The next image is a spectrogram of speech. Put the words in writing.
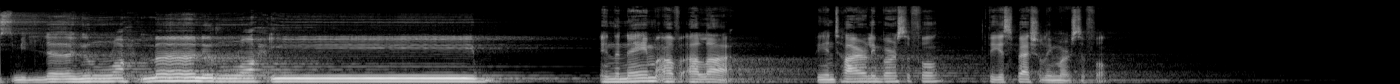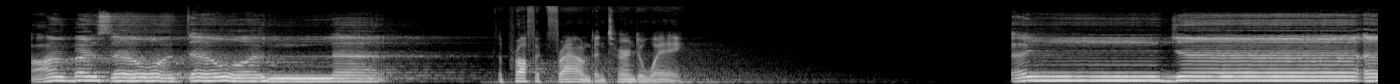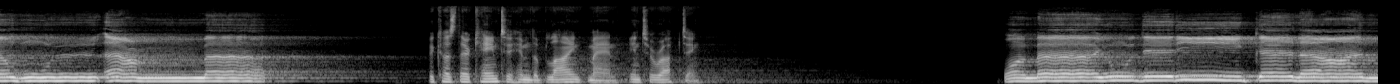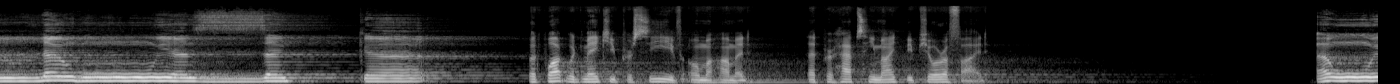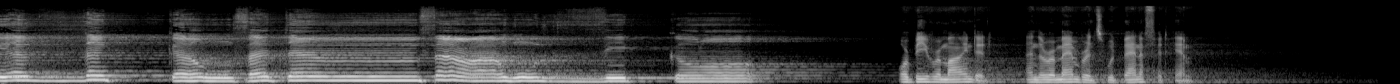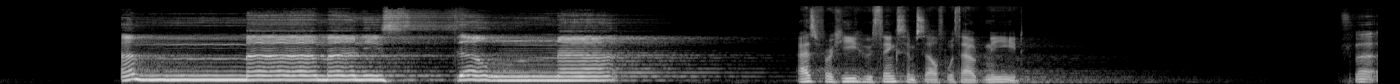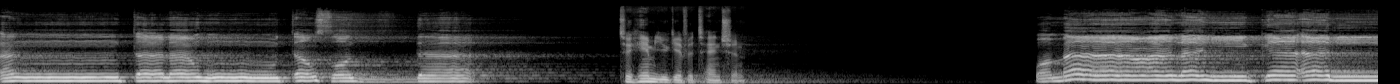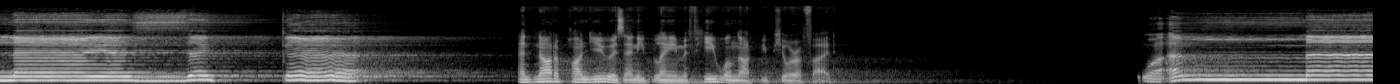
بسم الله الرحمن الرحيم In the name of Allah, the entirely merciful, the especially merciful. عبس وتولى The Prophet frowned and turned away أن because there came to him the blind man interrupting. وما يدريك لعله يزكى But what would make you perceive, O Muhammad, that perhaps he might be purified, أو يذكر فتنفعه الذكرى or be reminded, and the remembrance would benefit him? أما من استغنى As for he who thinks himself without need, فأنت له تصدى to him you give attention. وما عليك ألا يزكى And not upon you is any blame if he will not be purified. وأما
